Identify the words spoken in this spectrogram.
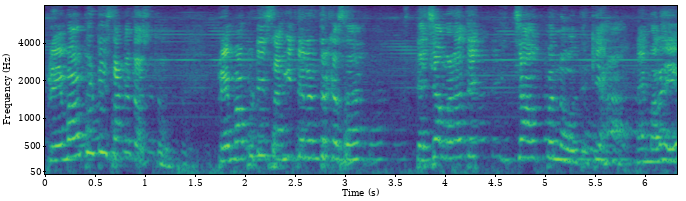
प्रेमापोटी सांगत असतो. प्रेमापोटी सांगितल्यानंतर कसं त्याच्या मनात एक इच्छा उत्पन्न होते की हा नाही मला हे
